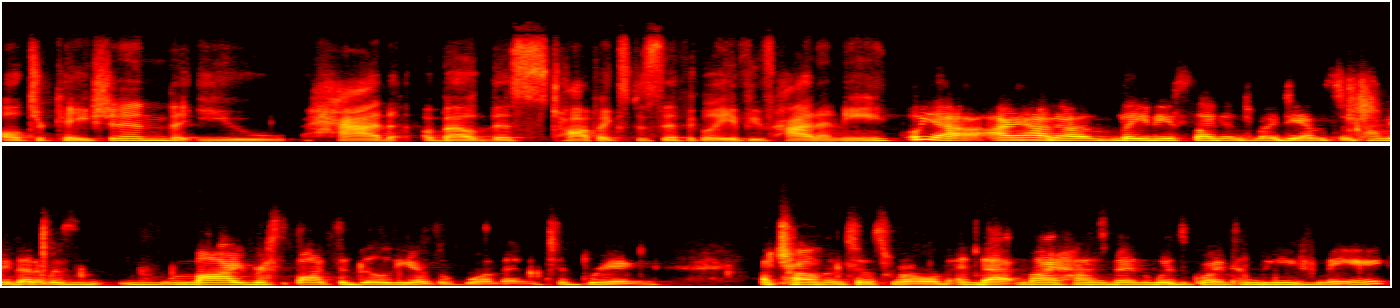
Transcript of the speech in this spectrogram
altercation that you had about this topic specifically, if you've had any? Oh, yeah. I had a lady slide into my DMs to tell me that it was my responsibility as a woman to bring a child into this world and that my husband was going to leave me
